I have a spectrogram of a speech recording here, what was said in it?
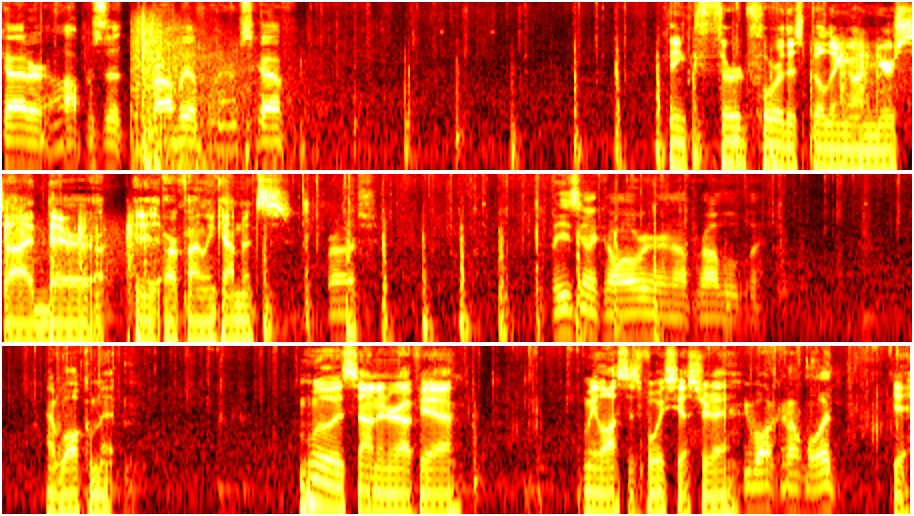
Cutter opposite, probably up there, scuff. I think third floor of this building on your side there uh, are filing cabinets. Rush. But he's gonna come over here now, probably. I welcome it. Will is sounding rough, yeah. We lost his voice yesterday. You walking on wood? Yeah.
